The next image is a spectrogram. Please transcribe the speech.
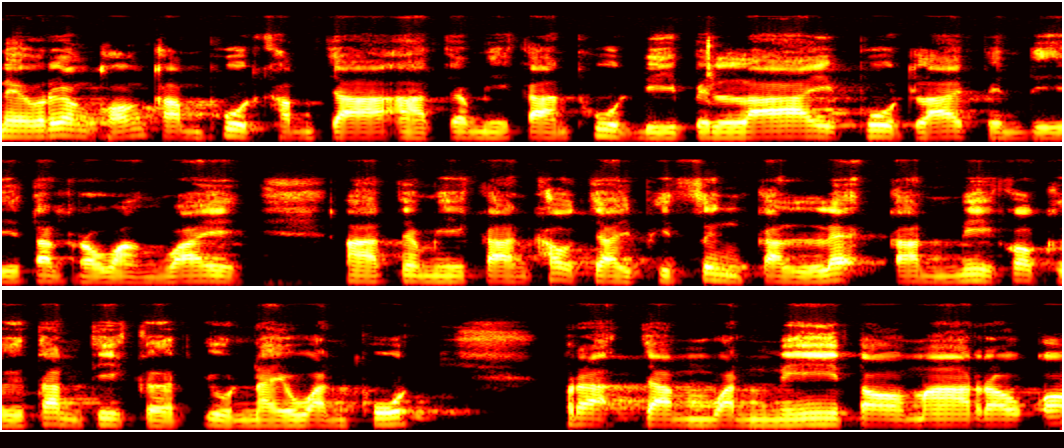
ในเรื่องของคำพูดคำจาอาจจะมีการพูดดีเป็นร้าย พูดร้ายเป็นดีท่านระวังไว้ อาจจะมีการเข้าใจผิดซึ่งกันและกันนี่ก็คือท่านที่เกิดอยู่ในวันพุธประจำวันนี้ต่อมาเราก็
